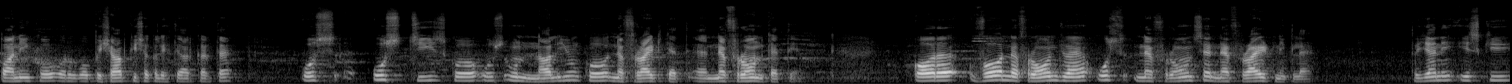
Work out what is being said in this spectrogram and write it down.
پانی کو اور وہ پیشاب کی شکل اختیار کرتا ہے، اس اس چیز کو، اس، ان نالیوں کو نیفرائٹ کہتے ہیں نیفرون کہتے ہیں۔ اور وہ نیفرون جو ہیں، اس نیفرون سے نیفرائٹ نکلا ہے۔ تو یعنی اس کی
